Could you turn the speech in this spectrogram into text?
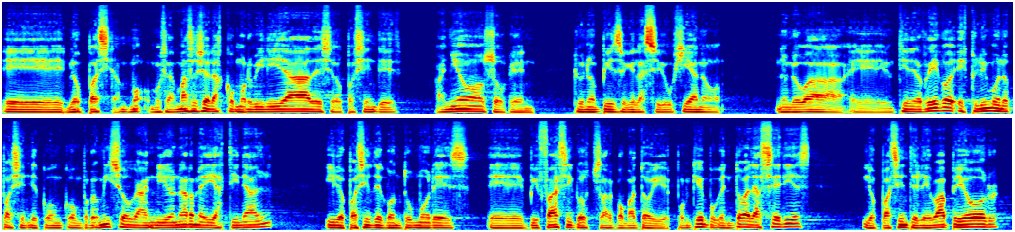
eh, los pacientes, o sea, más allá de las comorbilidades, los pacientes añosos, que, que uno piense que la cirugía no, no lo va, eh, tiene riesgo, excluimos los pacientes con compromiso ganglionar mediastinal y los pacientes con tumores epifásicos sarcomatoides. ¿Por qué? Porque en todas las series los pacientes les va peor,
